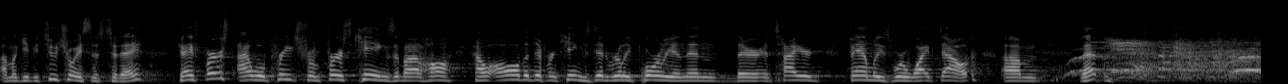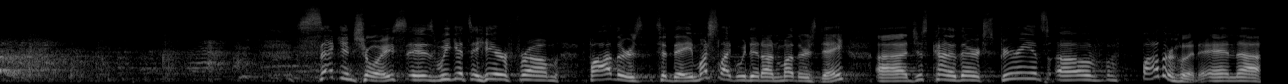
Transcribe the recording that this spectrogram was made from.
I'm going to give you two choices today. Okay, first, I will preach from First Kings about how, how all the different kings did really poorly and then their entire families were wiped out. Um, that. Second choice is we get to hear from fathers today, much like we did on Mother's Day, uh, just kind of their experience of fatherhood. And uh,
